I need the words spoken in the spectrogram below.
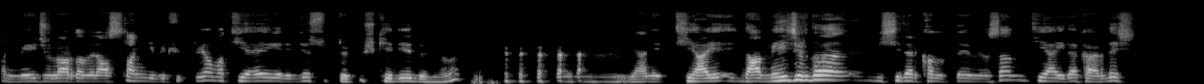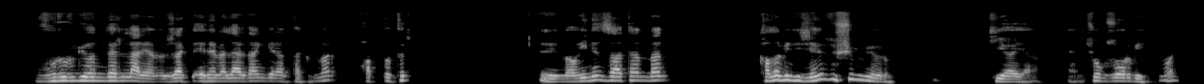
Hani Major'larda böyle aslan gibi kükrüyor ama TI'ye gelince süt dökmüş kediye dönüyorlar. ee, yani TI daha Major'da bir şeyler kanıtlayamıyorsan TI'de kardeş vurur gönderirler yani özellikle elemelerden gelen takımlar patlatır. Ee, Navi'nin zaten ben kalabileceğini düşünmüyorum TI'ye. Yani çok zor bir ihtimal.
